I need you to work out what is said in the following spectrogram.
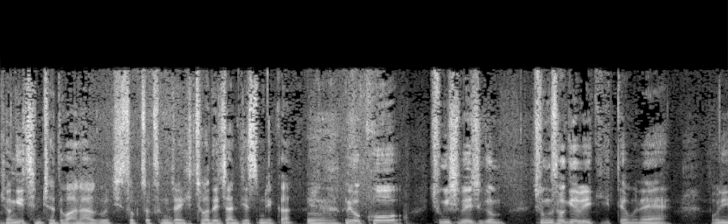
경기 침체도 완화하고 지속적 성장의 기초가 되지 않겠습니까? 예. 그리고 그 중심에 지금 중소기업이 있기 때문에 우리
